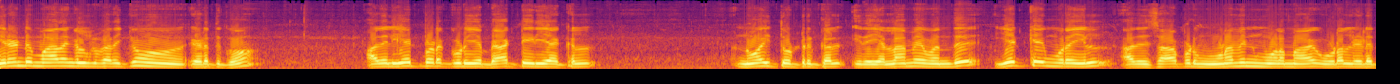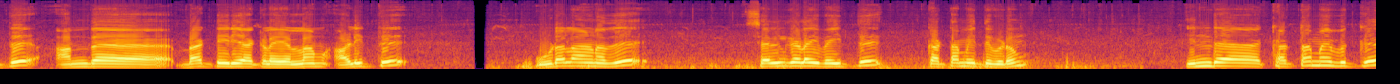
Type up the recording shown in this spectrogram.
இரண்டு மாதங்கள் வரைக்கும் எடுத்துக்கும். அதில் ஏற்படக்கூடிய பாக்டீரியாக்கள் நோய் தொற்றுக்கள் இதை எல்லாமே வந்து இயற்கை முறையில் அது சாப்பிடும் உணவின் மூலமாக உடல் எடுத்து அந்த பாக்டீரியாக்களை எல்லாம் அழித்து உடலானது செல்களை வைத்து கட்டமைத்து விடும். இந்த கட்டமைப்புக்கு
